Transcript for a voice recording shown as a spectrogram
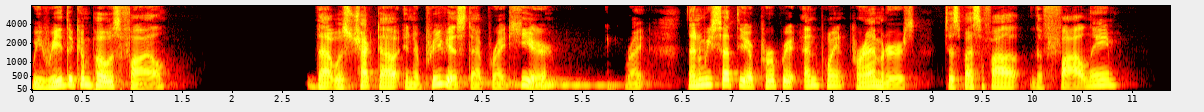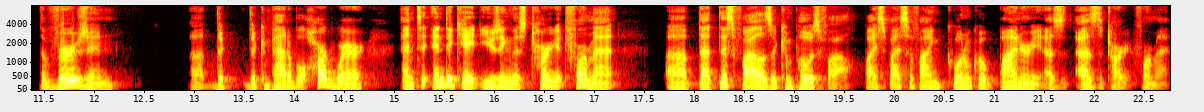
We read the compose file that was checked out in a previous step right here, right? Then we set the appropriate endpoint parameters to specify the file name, the version, uh, the, the compatible hardware, and to indicate using this target format uh, that this file is a compose file by specifying quote unquote binary as, as the target format.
